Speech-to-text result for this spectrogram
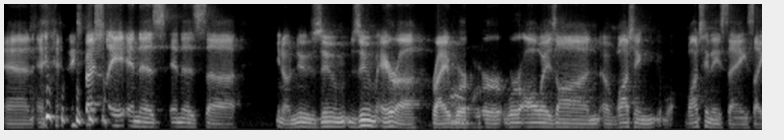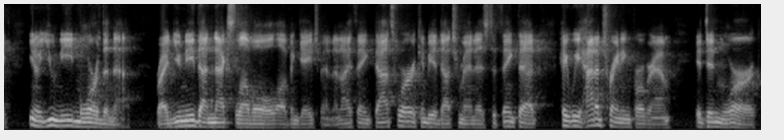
And, and especially in this, in this, uh, you know, new Zoom Zoom era, right? Where we're, we're always on uh, watching, watching these things like, you know, you need more than that, right? You need that next level of engagement. And I think that's where it can be a detriment is to think that, Hey, we had a training program. It didn't work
